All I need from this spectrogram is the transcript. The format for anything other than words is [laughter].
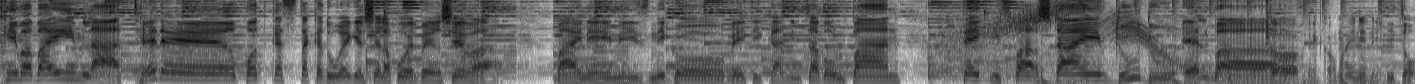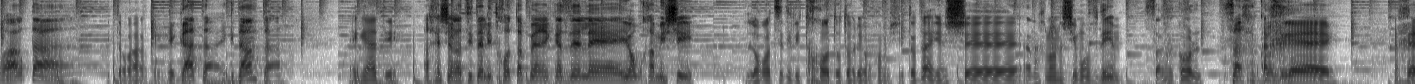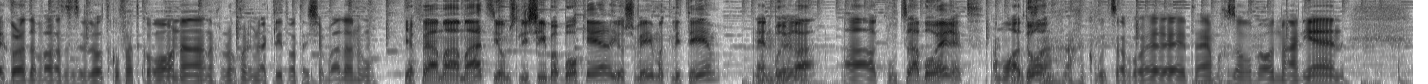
ברוכים הבאים לתדר, פודקאסט הכדורגל של הפועל באר שבע. My name is ניקו, ואיתי כאן נמצא באולפן, טייק מספר 2, דודו אלבה. טוב, ניקו, מה העניינים? התעוררת? התעוררתי. הגעת, הקדמת. הגעתי. אחרי שרצית לדחות את הפרק הזה ליום חמישי. לא רציתי לדחות אותו ליום חמישי, אתה יודע, יש... אה, אנחנו אנשים עובדים, סך הכל. סך הכל. אחרי... אחרי כל הדבר הזה, זה לא תקופת קורונה, אנחנו לא יכולים להקליט מתי שבא לנו. יפה המאמץ, יום שלישי בבוקר, יושבים, מקליטים, אין. ברירה. הקבוצה בוערת, המועדון. [laughs] הקבוצה- בוערת, היה מחזור מאוד מעניין,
